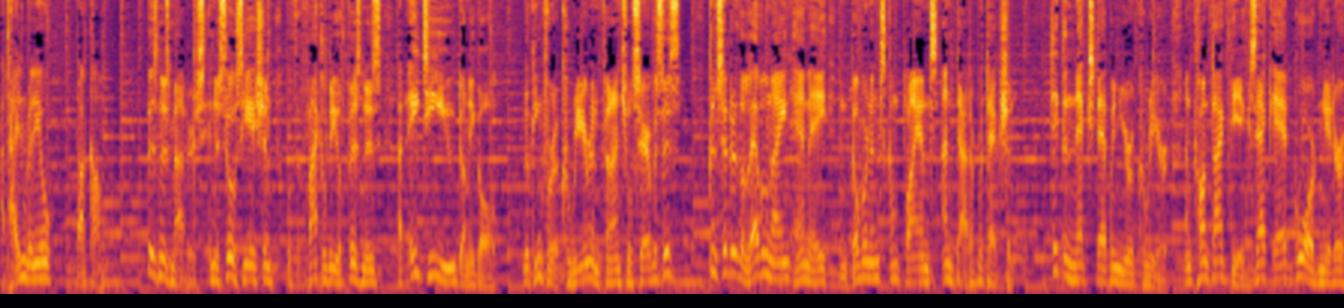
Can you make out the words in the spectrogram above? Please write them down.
at highlandradio.com. Business Matters in association with the Faculty of Business at ATU Donegal. Looking for a career in financial services? Consider the Level 9 MA in Governance, Compliance and Data Protection. Take the next step in your career and contact the Exec Ed Coordinator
